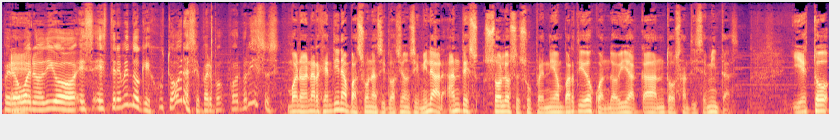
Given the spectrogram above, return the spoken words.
Pero Eh. bueno, digo, es, es tremendo que justo ahora se pare. Por, por eso es- Bueno, en Argentina pasó una situación similar. Antes solo se suspendían partidos cuando había cantos antisemitas. Y esto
